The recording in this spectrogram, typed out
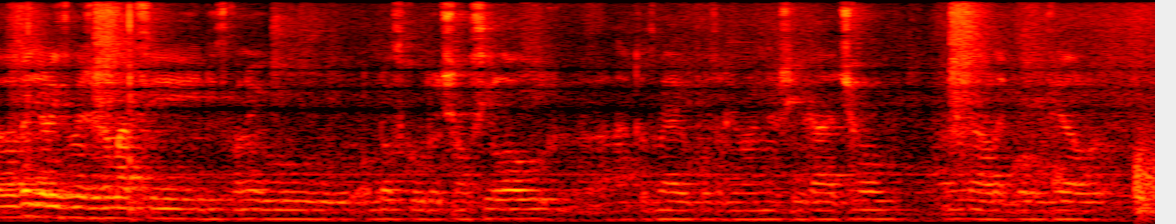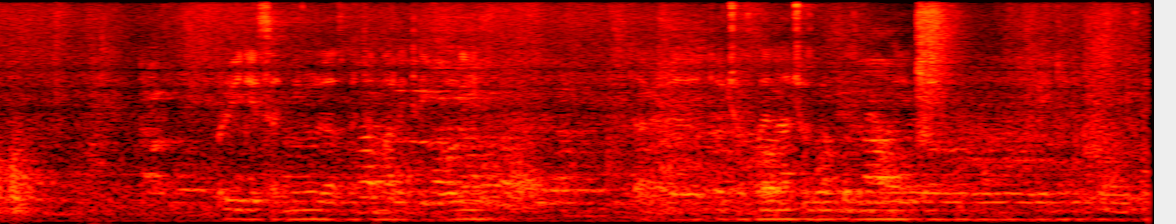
vedeli sme, že domáci disponujú obrovskou útočnou silou, na to sme aj upozorňovali našich hráčov, ale bohužiaľ prvých 10 minút a sme tam mali 3 góly. Takže to, čo sme, na čo sme upozorňovali, to jednoducho sme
